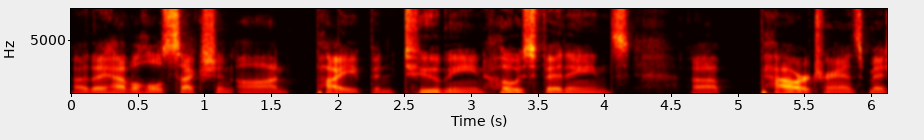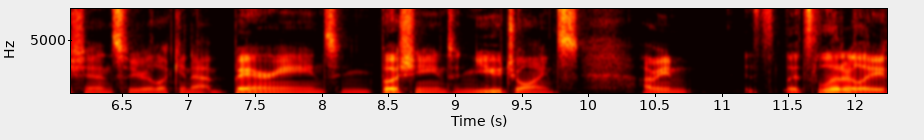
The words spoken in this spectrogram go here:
Uh, they have a whole section on pipe and tubing, hose fittings, uh, power transmission. So you're looking at bearings and bushings and U joints. I mean, it's it's literally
